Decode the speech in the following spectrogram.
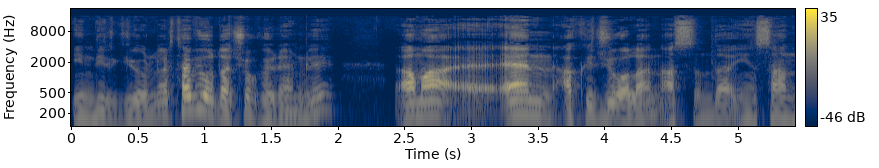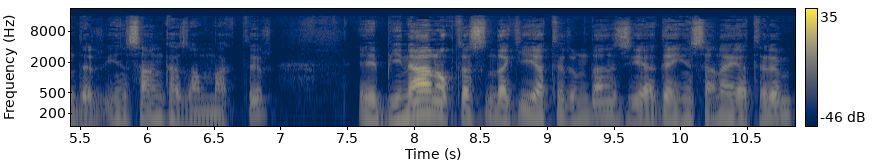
indirgiyorlar. Tabii o da çok önemli. Ama en akıcı olan aslında insandır. İnsan kazanmaktır. E, bina noktasındaki yatırımdan ziyade insana yatırım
